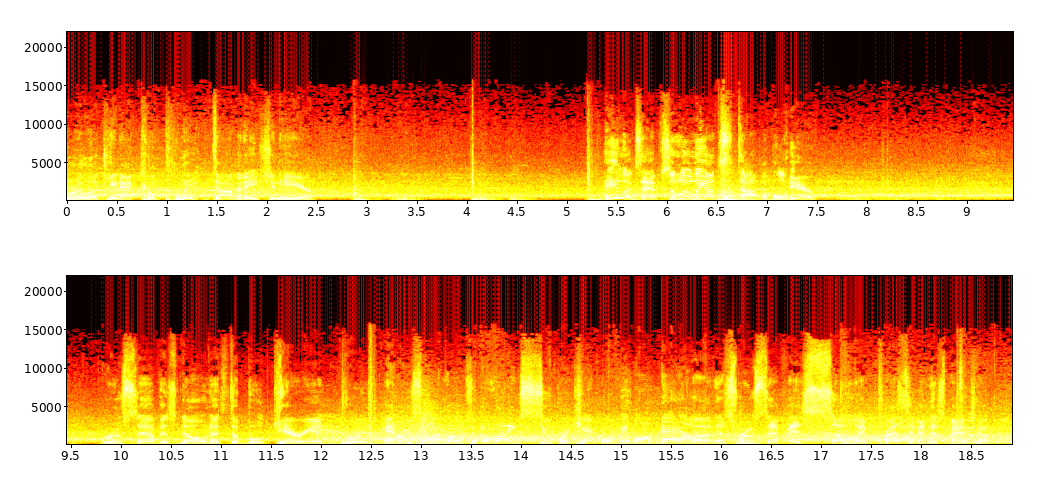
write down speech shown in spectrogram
We're looking at complete domination here. He looks absolutely unstoppable here. Rusev is known as the Bulgarian Brute. And Rusev unloads with a running super kick. Won't be long now. Uh, this Rusev is so impressive in this matchup.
